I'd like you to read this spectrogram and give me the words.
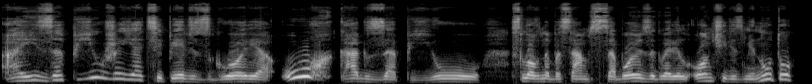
А и запью же я теперь с горя. Ух, как запью, словно бы сам с собою заговорил он через минуту,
